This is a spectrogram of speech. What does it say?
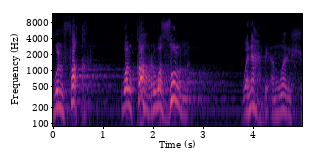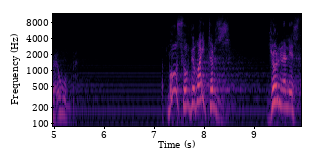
والفقر والقهر والظلم ونهب أموال الشعوب. But most of the writers, journalists,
